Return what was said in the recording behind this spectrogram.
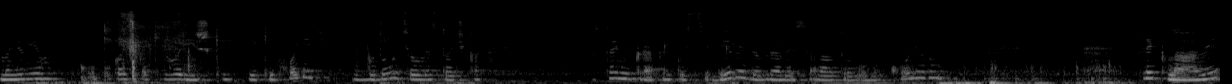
малюємо ось такі горішки, які входять в будову цього листочка. Останню крапельку зцідили, добрали салатового кольору, приклали,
